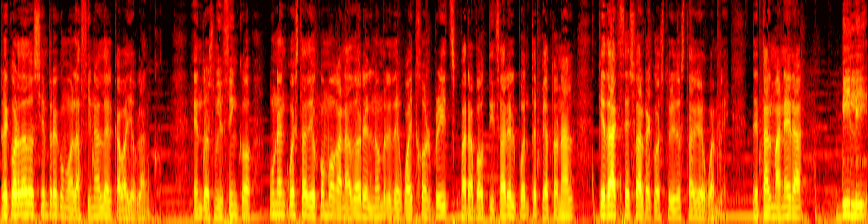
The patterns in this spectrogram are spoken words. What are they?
recordado siempre como la final del caballo blanco. En 2005, una encuesta dio como ganador el nombre de Whitehall Bridge para bautizar el puente peatonal que da acceso al reconstruido estadio de Wembley. De tal manera, Billy,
